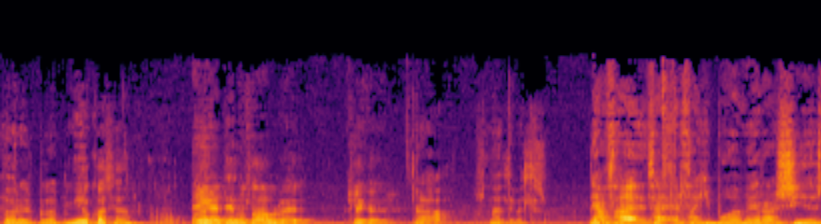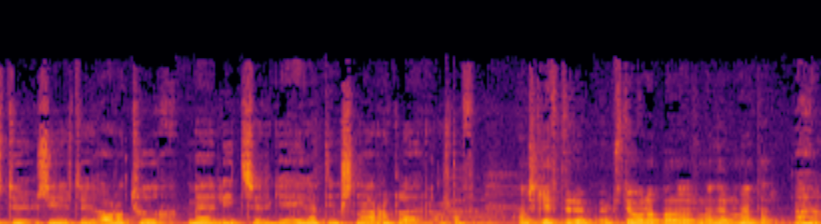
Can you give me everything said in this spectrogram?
Það er bara mjög gott eigandi er náttúrulega alveg klikkaður. Já, snældi vill Já, það, það er það ekki búið að vera síðustu, síðustu áratug með Leeds, er ekki eigandinn snarruglaður alltaf? Hann skiptir um, um stjóra bara svona þegar hann hendar Já, já,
